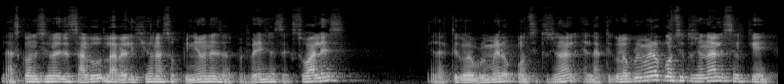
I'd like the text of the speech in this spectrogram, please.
las condiciones de salud, la religión, las opiniones, las preferencias sexuales? El artículo primero constitucional. El artículo primero constitucional es el que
